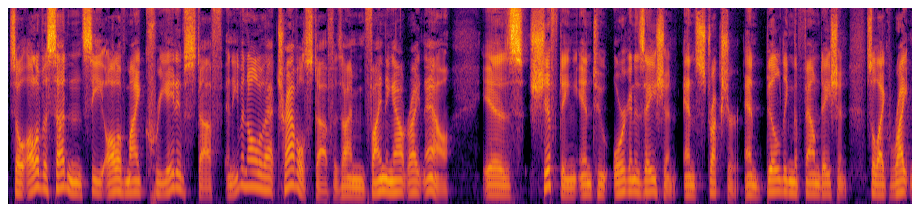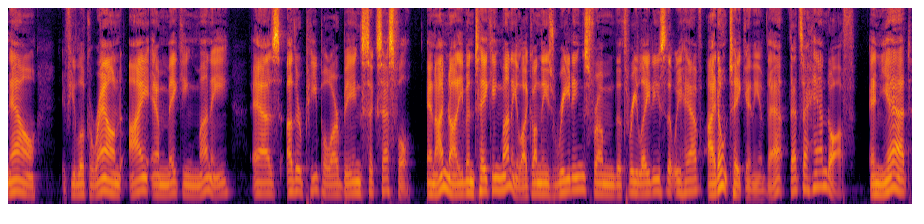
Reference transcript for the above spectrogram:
So all of a sudden, see all of my creative stuff and even all of that travel stuff, as I'm finding out right now, is shifting into organization and structure and building the foundation. So, like right now, if you look around, I am making money as other people are being successful. And I'm not even taking money. Like on these readings from the three ladies that we have, I don't take any of that. That's a handoff. And yet,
